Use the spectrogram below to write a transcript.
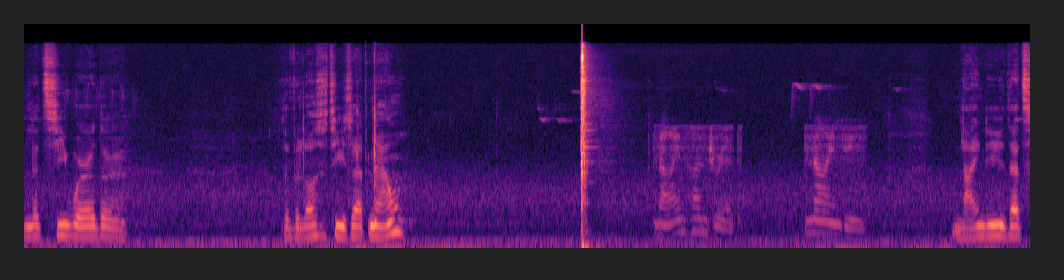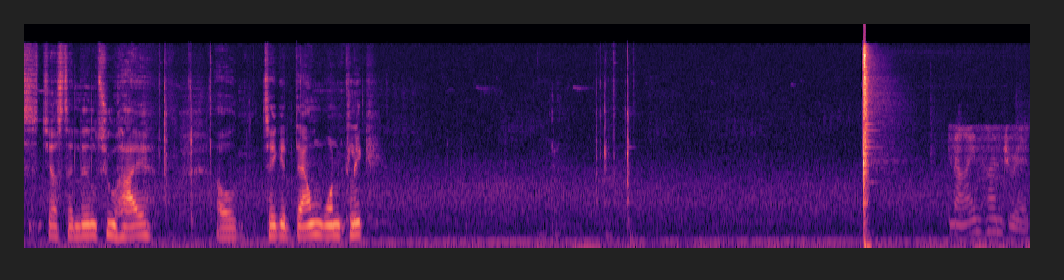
Let's see where the the velocity is at now. 990. 90 that's just a little too high. I'll take it down one click. Nine hundred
